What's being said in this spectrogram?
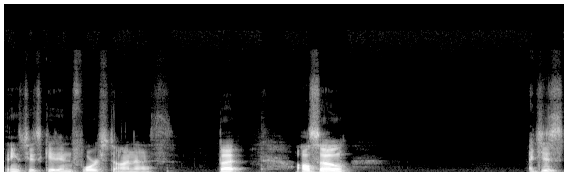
things just get enforced on us. But also, I just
